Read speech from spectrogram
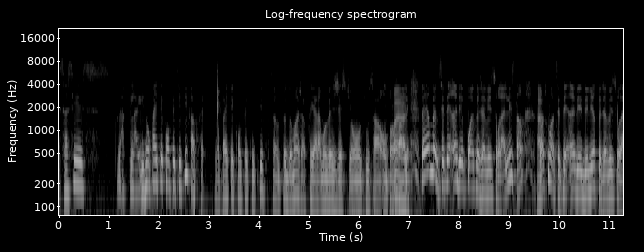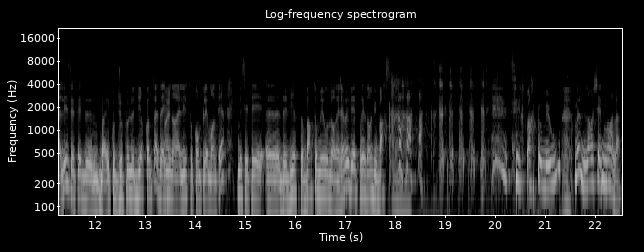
ça c'est ils n'ont pas été compétitifs après. Ils n'ont pas été compétitifs, c'est un peu dommage. Après, il y a la mauvaise gestion, tout ça, on peut en Ouais. parler. D'ailleurs, même, c'était un des points que j'avais sur la liste. hein. Ah. Franchement, c'était un des délires que j'avais sur la liste. C'était de, bah écoute, je peux le dire comme ça, je l'avais Ouais. mis dans la liste complémentaire, mais c'était euh, de dire que Bartomeu n'aurait jamais dû être président du Barça. c'est Bartomeu. Même l'enchaînement là,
